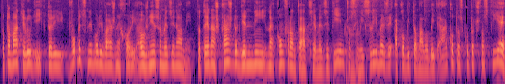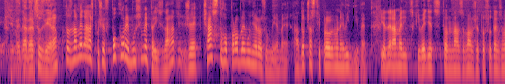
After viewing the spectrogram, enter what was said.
Potom máte ľudí, ktorí vôbec neboli vážne chorí a už nie sú medzi nami. Toto je náš každodenný na konfrontácie medzi tým, čo si myslíme, že ako by to malo byť a ako to v skutočnosti je. Je veda versus viera? To znamená, že v pokore musíme priznať, že čas toho problému nerozumieme a do časti problému nevidíme. Jeden americký vedec to nazval, že to sú tzv.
